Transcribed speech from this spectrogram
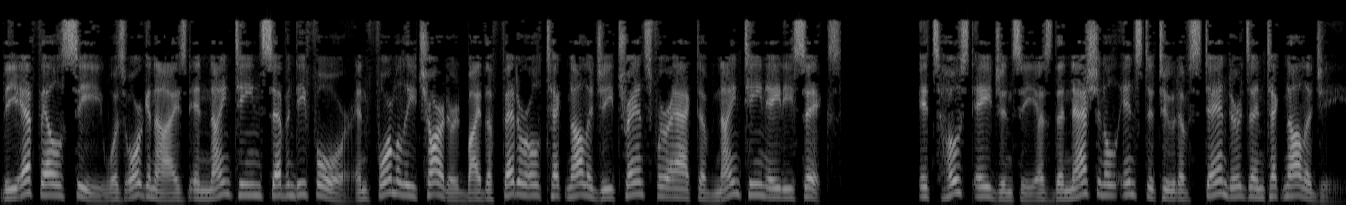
The FLC was organized in 1974 and formally chartered by the Federal Technology Transfer Act of 1986. Its host agency is the National Institute of Standards and Technology.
